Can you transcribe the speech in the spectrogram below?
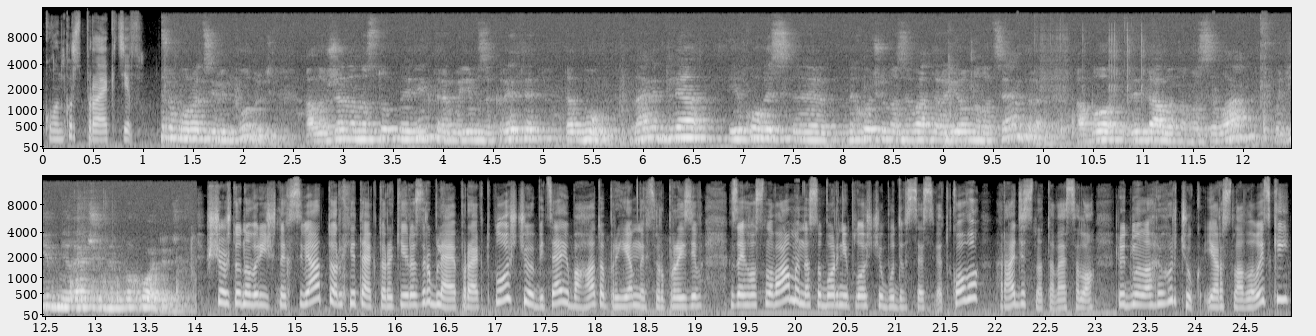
конкурс проєктів. В цьому році відбудуть, але вже на наступний рік треба їм закрити табу. Навіть для якогось, е, не хочу називати районного центру або віддаленого села, подібні речі не проходять. Що ж до новорічних свят, то архітектор, який розробляє проект площі, обіцяє багато приємних сюрпризів. За його словами, на соборній площі буде все святково, радісно та весело. Людмила Григорчук, Ярослав Левицький,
